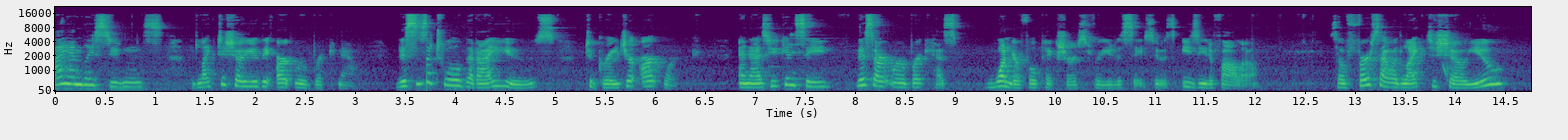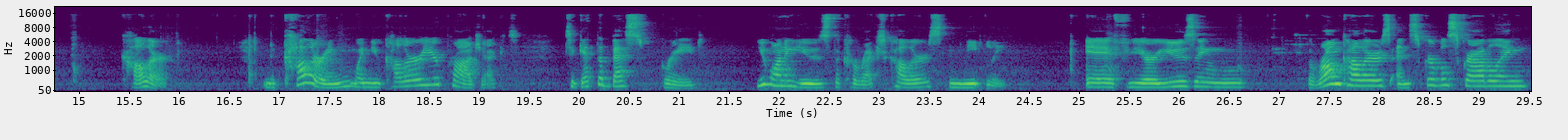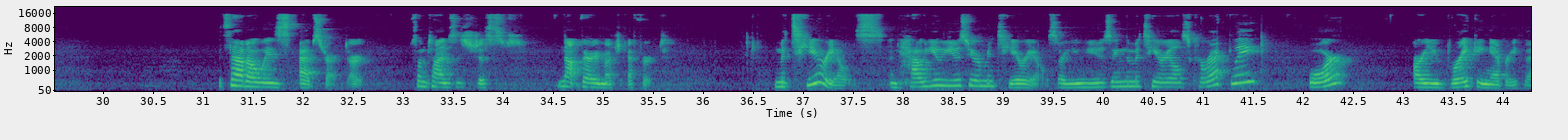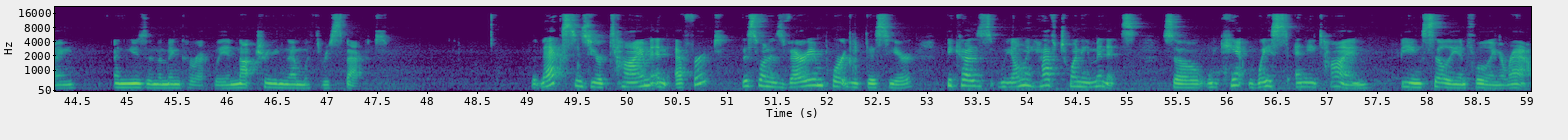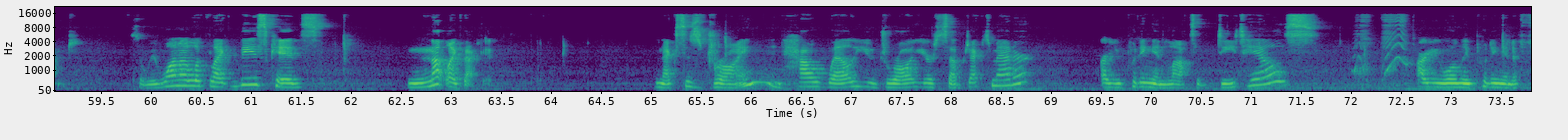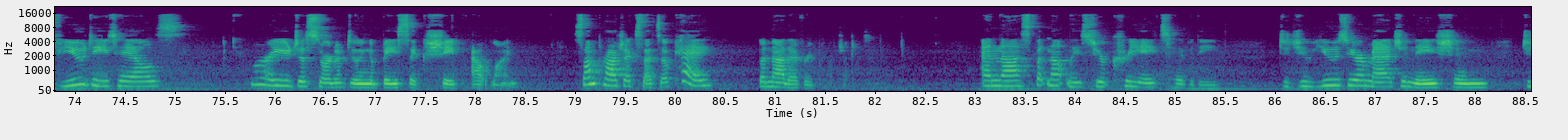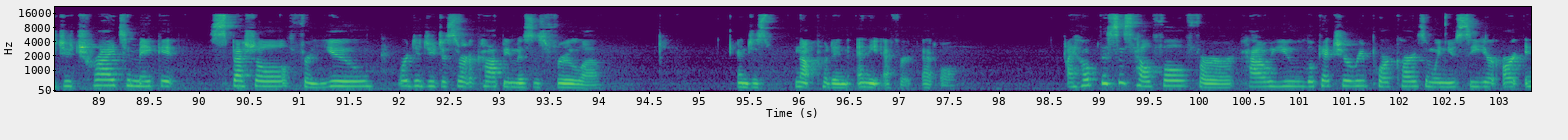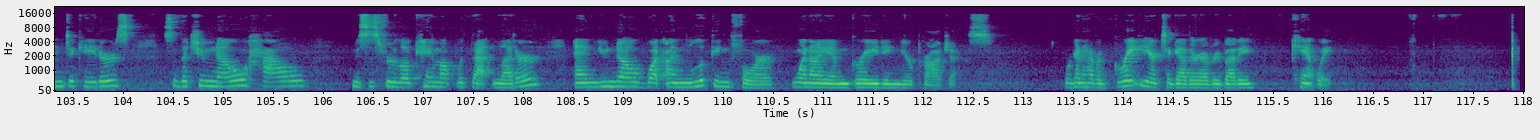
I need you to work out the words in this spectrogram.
Hi Henley students, I'd like to show you the art rubric now. This is a tool that I use to grade your artwork. And as you can see, this art rubric has wonderful pictures for you to see, so it's easy to follow. So first I would like to show you color. And the coloring, when you color your project, to get the best grade, you want to use the correct colors neatly. If you're using the wrong colors and scribble scrabbling, it's not always abstract art. Sometimes it's just not very much effort. Materials and how you use your materials. Are you using the materials correctly or are you breaking everything and using them incorrectly and not treating them with respect? The next is your time and effort. This one is very important this year because we only have 20 minutes, so we can't waste any time being silly and fooling around. So we want to look like these kids, not like that kid. Next is drawing and how well you draw your subject matter. Are you putting in lots of details? Are you only putting in a few details? Or are you just sort of doing a basic shape outline? Some projects that's okay, but not every project. And last but not least, your creativity. Did you use your imagination? Did you try to make it special for you, or did you just sort of copy Mrs. Frullo and just not put in any effort at all? I hope this is helpful for how you look at your report cards and when you see your art indicators so that you know how Mrs. Frullo came up with that letter and you know what I'm looking for when I am grading your projects. We're going to have a great year together, everybody. Can't wait.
